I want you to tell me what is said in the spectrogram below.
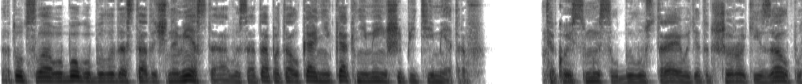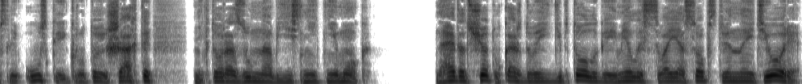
но тут, слава богу, было достаточно места, а высота потолка никак не меньше пяти метров. Какой смысл был устраивать этот широкий зал после узкой и крутой шахты, никто разумно объяснить не мог. На этот счет у каждого египтолога имелась своя собственная теория.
